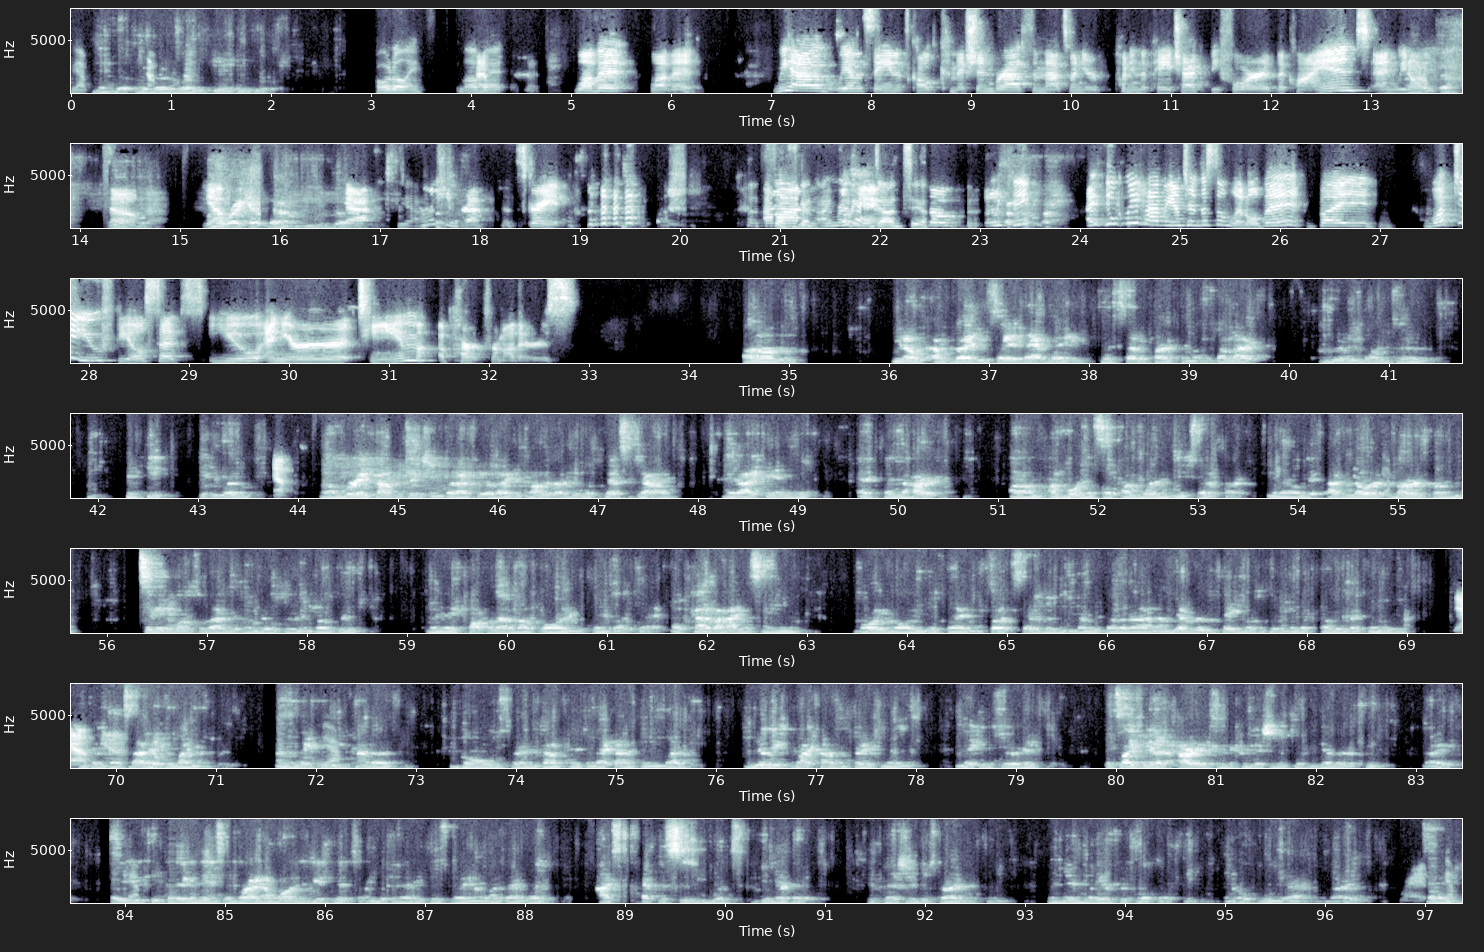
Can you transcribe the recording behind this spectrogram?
Yep. The, the better way to do it and do it. Totally. Love I- it. Love it. Love it. We have we have a saying it's called commission breath, and that's when you're putting the paycheck before the client, and we don't. So, yeah, write that down. Yeah, yeah, commission breath. It's great. so um, good. I'm writing okay. it down too. So I think I think we have answered this a little bit, but mm-hmm. what do you feel sets you and your team apart from others? Um, you know, I'm glad you say it that way to set apart from others. I'm not really one to compete, if you will. Yeah. Um, we're in competition, but I feel like as long as I do the best job that I can with in the heart, um, I'm going to say I'm going to be set apart. You know, I've learned learned from sitting amongst a lot of different realtors and brokers when they talk a lot about volume and things like that. That's kind of behind the scenes, volume, volume, this, that, and so it says with these numbers, blah, blah, blah. And I've never really paid much attention to what others are doing. Yeah. Because that's not helping my numbers. I mean, they can yeah. kind of goals any competition, that kind of thing. But really, my concentration is making sure that it's like being an artist and the commission to put together a piece, right? So you yep. keep saying to me and say, Brian, I want to get this, and I'm looking at it this way, and I want it that way. I have to see what's in your head, if that's you're describing me, and then later present that to you, and hopefully you have it, right? Right. So yep.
